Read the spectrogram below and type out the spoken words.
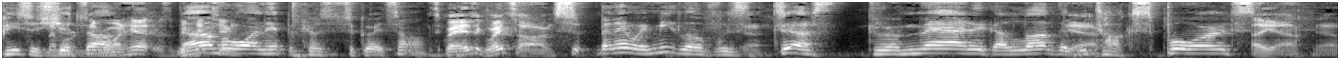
piece of Number- shit song. number one hit. It was a big hit, number too. one hit because it's a great song. It's great. It's a great song. So- but anyway, Meatloaf was Yeah. just dramatic. I loved it. We Yeah. talk sports. Oh yeah, yeah.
